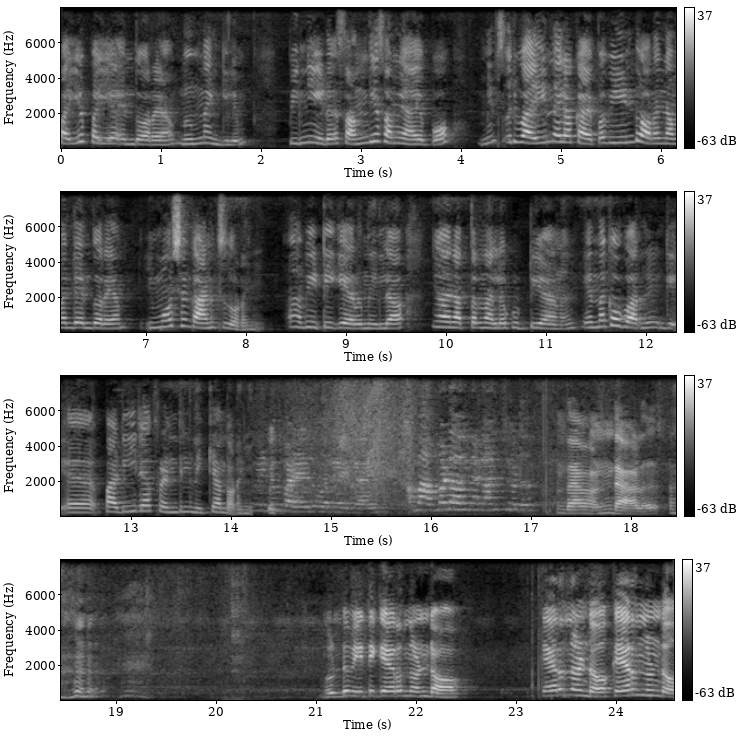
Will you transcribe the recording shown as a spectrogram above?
പയ്യെ പയ്യെ എന്തു പറയാം നിന്നെങ്കിലും പിന്നീട് സന്ധ്യ സമയമായപ്പോൾ മീൻസ് ഒരു വൈകുന്നേരമൊക്കെ ആയപ്പോൾ വീണ്ടും അവൻ അവന്റെ എന്താ പറയുക ഇമോഷൻ കാണിച്ചു തുടങ്ങി. വീട്ടിൽ കയറുന്നില്ല ഞാൻ അത്ര നല്ല കുട്ടിയാണ് എന്നൊക്കെ പറഞ്ഞ് പടിയിലെ ഫ്രണ്ടിൽ നിൽക്കാൻ തുടങ്ങി. എന്താ ഉണ്ട് ആൾ. ഗുണ്ടു വീട്ടിൽ കയറുന്നുണ്ടോ കയറുന്നുണ്ടോ കയറുന്നുണ്ടോ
